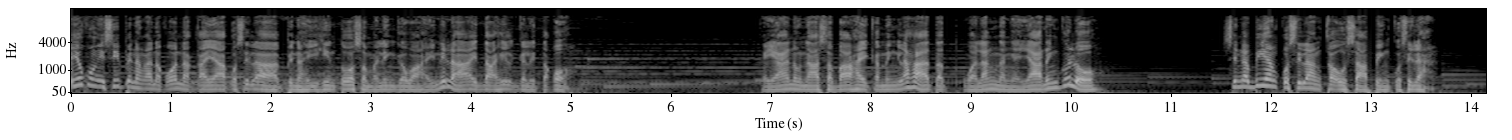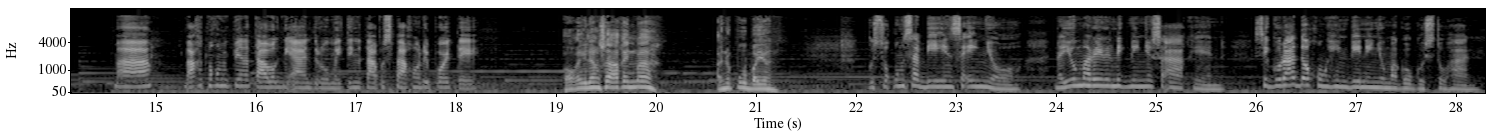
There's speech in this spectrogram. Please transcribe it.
Ayokong isipin ng anak ko na kaya ko sila pinahihinto sa maling gawain nila ay dahil galit ako. Kaya nung nasa bahay kaming lahat at walang nangyayaring gulo, sinabihan ko silang kausapin ko sila. Ma, bakit mo kami pinatawag ni Andrew? May tinatapos pa akong report eh. Okay lang sa akin, ma. Ano po ba yon? Gusto kong sabihin sa inyo na yung maririnig ninyo sa akin, sigurado akong hindi ninyo magugustuhan.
